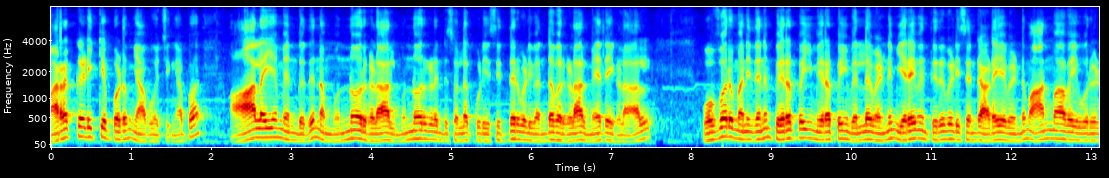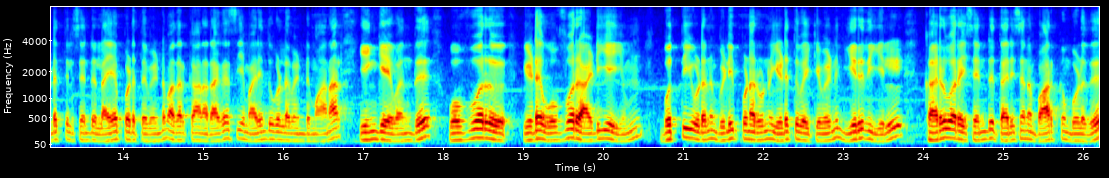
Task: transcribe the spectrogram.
மறக்கடிக்கப்படும் ஞாபகம் வச்சுங்க அப்போ ஆலயம் என்பது நம் முன்னோர்களால் முன்னோர்கள் என்று சொல்லக்கூடிய சித்தர் வழி வந்தவர்களால் மேதைகளால் ஒவ்வொரு மனிதனும் பிறப்பையும் இறப்பையும் வெல்ல வேண்டும் இறைவன் திருவடி சென்று அடைய வேண்டும் ஆன்மாவை ஒரு இடத்தில் சென்று லயப்படுத்த வேண்டும் அதற்கான ரகசியம் அறிந்து கொள்ள வேண்டுமானால் இங்கே வந்து ஒவ்வொரு இட ஒவ்வொரு அடியையும் புத்தியுடனும் விழிப்புணர்வுடன் எடுத்து வைக்க வேண்டும். இறுதியில் கருவறை சென்று தரிசனம் பார்க்கும் பொழுது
